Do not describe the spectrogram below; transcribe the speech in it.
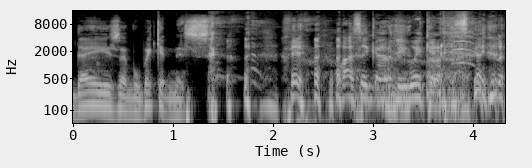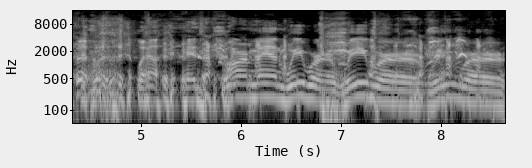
days of wickedness. Why's it got to be wicked? well, and Arm man, we were we were we were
